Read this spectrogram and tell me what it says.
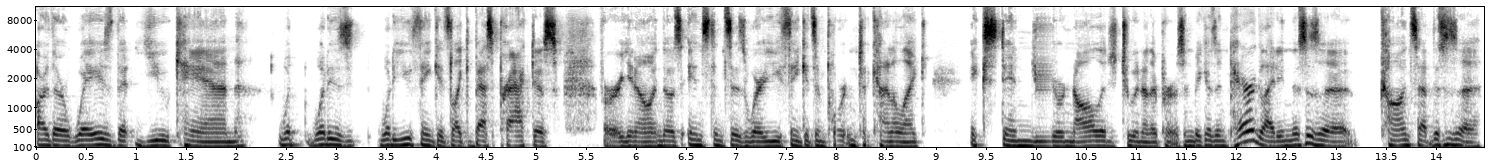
are there ways that you can what what is what do you think is like best practice for you know in those instances where you think it's important to kind of like extend your knowledge to another person? Because in paragliding this is a concept this is a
